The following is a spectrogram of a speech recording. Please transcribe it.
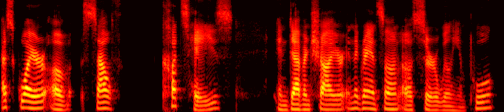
Esquire of South Cutshays in Devonshire, and the grandson of Sir William Poole.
